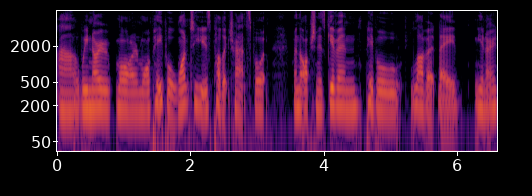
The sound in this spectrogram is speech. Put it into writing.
Uh, we know more and more people want to use public transport when the option is given. People love it. They you know,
